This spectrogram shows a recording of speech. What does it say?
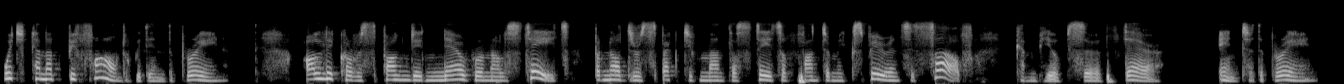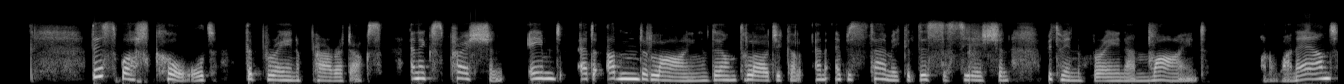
which cannot be found within the brain. Only corresponding neuronal states but not the respective mental states of phantom experience itself, can be observed there into the brain. This was called the brain paradox, an expression aimed at underlying the ontological and epistemic dissociation between brain and mind. On one hand,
